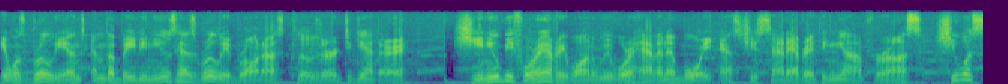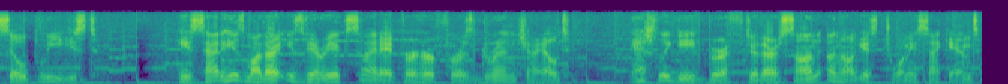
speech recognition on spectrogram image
It was brilliant and the baby news has really brought us closer together. She knew before everyone we were having a boy as she set everything up for us. She was so pleased. He said his mother is very excited for her first grandchild. Ashley gave birth to their son on August 22nd.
